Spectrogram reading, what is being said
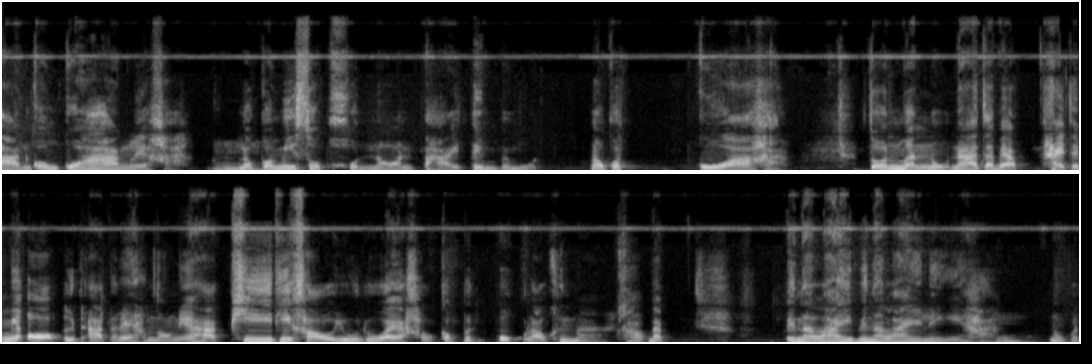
ลานกว้างๆเลยค่ะอืมแล้วก็มีศพคนนอนตายเต็มไปหมด เราก็กลัวค่ะ จนเหมือนหนูน่าจะแบบหายใจไม่ออกอึดอัดอะไรทำนองเนี้ยค่ะ พี่ที่เขาอยู่ด้วยอะเขาก็เหมือนปลุกเราขึ้นมาครับแบบ เป็นอะไรเป็นอะไรอะไรอย่างงี้ค่ะอืมหนูก็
